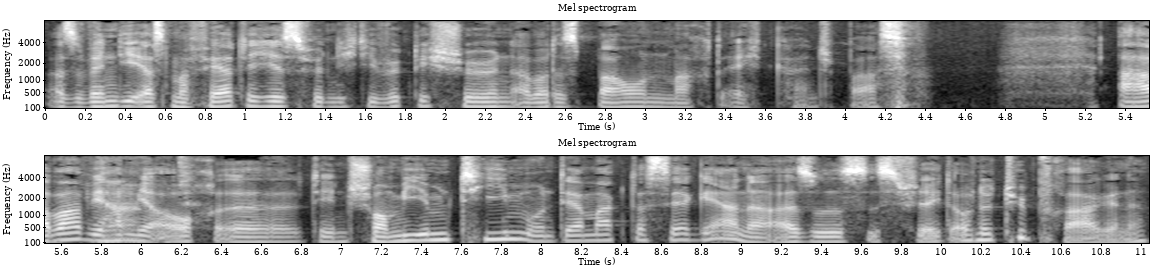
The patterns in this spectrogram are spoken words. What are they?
Also wenn die erstmal fertig ist, finde ich die wirklich schön, aber das Bauen macht echt keinen Spaß. Aber wir ja, haben ja gut. auch äh, den Schommi im Team und der mag das sehr gerne. Also es ist vielleicht auch eine Typfrage, ne?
